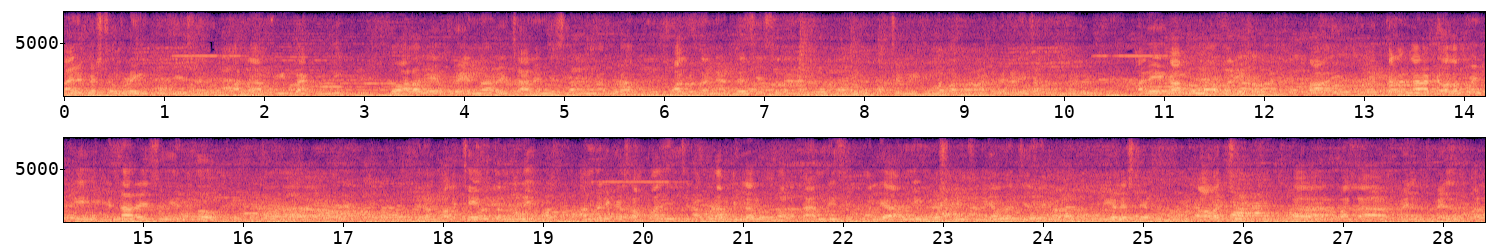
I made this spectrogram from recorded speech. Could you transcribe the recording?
మేనిఫెస్టో కూడా ఇంక్లూడ్ చేశారు. వాళ్ళ ఫీడ్బ్యాక్ ఉంది. సో అలాగే ఇప్పుడు ఎన్ఆర్ఐ ఛాలెంజెస్ ఏమన్నా కూడా వాళ్ళు దాన్ని అడ్రస్ చేస్తారని అనుకుంటున్నారు. వచ్చే మీటింగ్లో వాళ్ళు మాట వెల్లడించబోతున్నారు అదే కాకుండా మరి తెలంగాణ డెవలప్మెంట్కి ఎన్ఆర్ఐస్ ఎంతో ఆ, అందరు ఇక్కడ సంపాదించినా కూడా పిల్లలు వాళ్ళ ఫ్యామిలీస్ మళ్ళీ అన్ని ఇన్వెస్ట్మెంట్స్ ఇండియాలో చేస్తున్నారు. రియల్ ఎస్టేట్ కావచ్చు వాళ్ళ వెల్ వెల్ వాళ్ళ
